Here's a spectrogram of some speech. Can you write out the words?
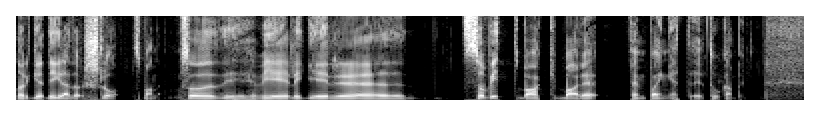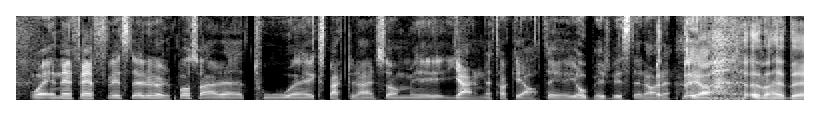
Norge, de greide å slå Spania. Så de, vi ligger øh, så vidt bak bare fem poeng etter to kamper. Og NFF, hvis dere hører på, så er det to eh, eksperter her som gjerne takker ja til jobber, hvis dere har det. Ja, nei, det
